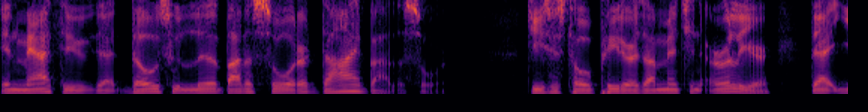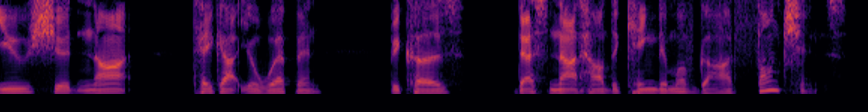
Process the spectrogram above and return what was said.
in Matthew that those who live by the sword are die by the sword. Jesus told Peter, as I mentioned earlier, that you should not take out your weapon because that's not how the kingdom of God functions.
